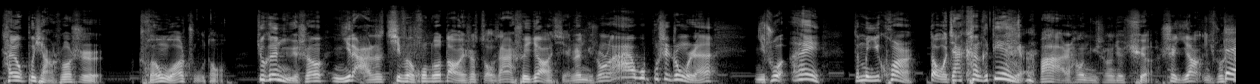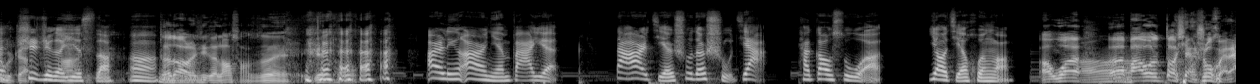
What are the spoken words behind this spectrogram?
他又不想说是纯我主动，就跟女生你俩的气氛烘托到，你说走咱俩睡觉去，那女生说哎我不是这种人，你说哎咱们一块儿到我家看个电影吧，然后女生就去了，是一样，你说是，不是？是这个意思。啊嗯，得到了这个老嫂子的认同。二零二二年八月，大二结束的暑假，他告诉我要结婚了。啊，我哦呃把我道歉收回来。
